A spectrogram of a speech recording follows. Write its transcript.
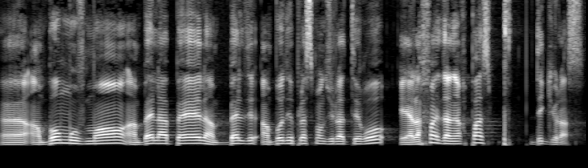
un bon mouvement, un bel appel, un bel un beau déplacement du latéraux, et à la fin les dernières passes, pff, dégueulasse.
